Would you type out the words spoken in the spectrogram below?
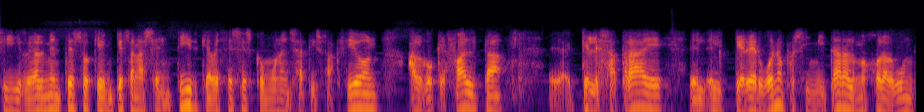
si realmente eso que empiezan a sentir, que a veces es como una insatisfacción, algo que falta, eh, que les atrae, el, querer, bueno, pues imitar a lo mejor algún,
